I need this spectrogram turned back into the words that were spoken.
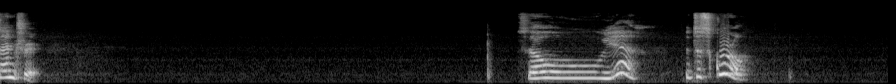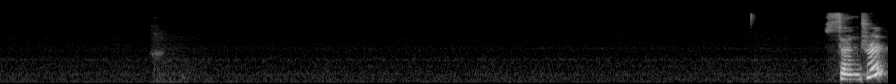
Sentret. So, yeah, it's a squirrel. Sentret,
